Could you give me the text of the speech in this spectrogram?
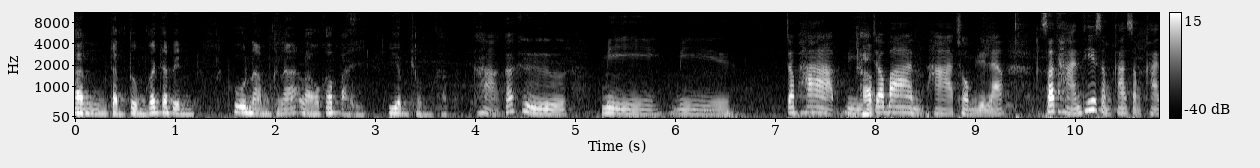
ท่านจันตุมก็จะเป็นผู้นำคณะเราเข้าไปเยี่ยมชมครับ ค่ะก็คือมีมี เจ้าภาพมีครับ เจ้าบ้านพาชมอยู่แล้ว สถานที่สำคัญสำคัญ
